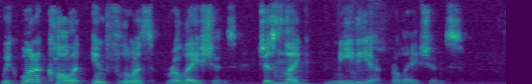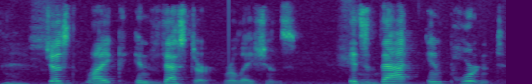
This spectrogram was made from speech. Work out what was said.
We want to call it influence relations, just like media relations, just like investor relations. It's that important.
